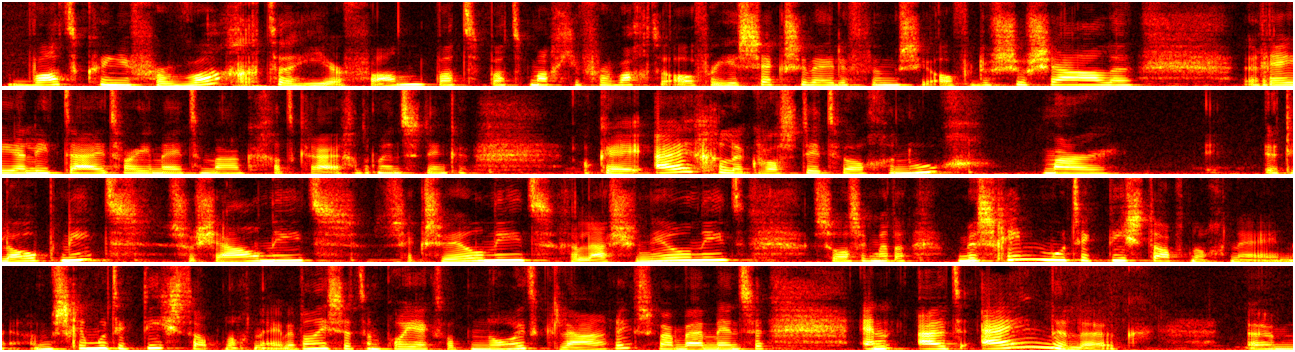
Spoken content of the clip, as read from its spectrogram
wat kun je verwachten hiervan? Wat, wat mag je verwachten over je seksuele functie, over de sociale realiteit waar je mee te maken gaat krijgen? Dat mensen denken: oké, eigenlijk was dit wel genoeg, maar het loopt niet, sociaal niet, seksueel niet, relationeel niet. Zoals ik met, misschien moet ik die stap nog nemen. Misschien moet ik die stap nog nemen. Dan is het een project wat nooit klaar is, waarbij mensen. En uiteindelijk ehm,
